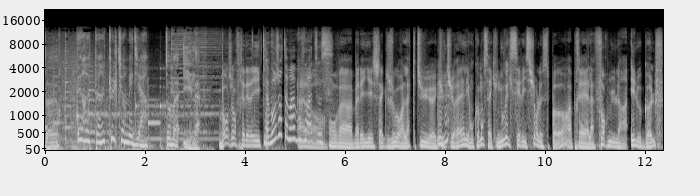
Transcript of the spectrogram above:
13h, Europe 1 Culture Média. Thomas Hill. Bonjour Frédéric. Euh, Bonjour Thomas, bonjour Alors, à tous. On va balayer chaque jour l'actu euh, culturelle et on commence avec une nouvelle série sur le sport. Après la Formule 1 et le golf,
